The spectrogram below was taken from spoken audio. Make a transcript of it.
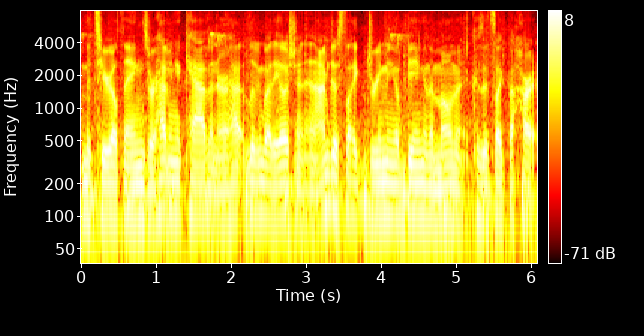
material things or having a cabin or ha- living by the ocean. And I'm just like dreaming of being in the moment because it's like the heart.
